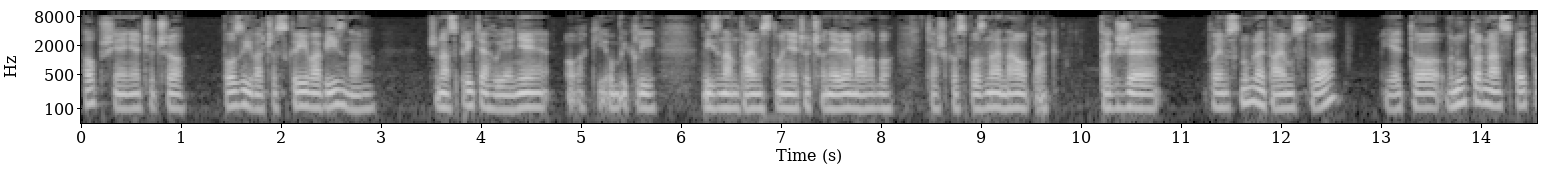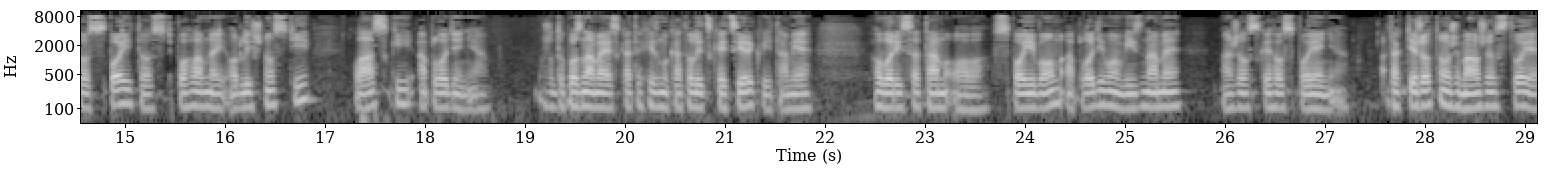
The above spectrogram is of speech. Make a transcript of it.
hlbšie, niečo, čo pozýva, čo skrýva význam, čo nás priťahuje, nie o aký obvyklý význam tajomstvo, niečo, čo neviem, alebo ťažko spoznať, naopak. Takže pojem snubné tajomstvo je to vnútorná spätosť, spojitosť pohlavnej odlišnosti, lásky a plodenia. Možno to poznáme aj z katechizmu katolíckej cirkvi. Tam je, hovorí sa tam o spojivom a plodivom význame manželského spojenia. A taktiež o tom, že manželstvo je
